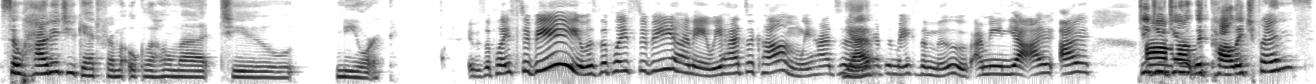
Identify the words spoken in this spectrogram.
So, how did you get from Oklahoma to New York? It was the place to be. It was the place to be, honey. We had to come. We had to. Yeah. We had to make the move. I mean, yeah. I. I. Did you do Um, it with college friends?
